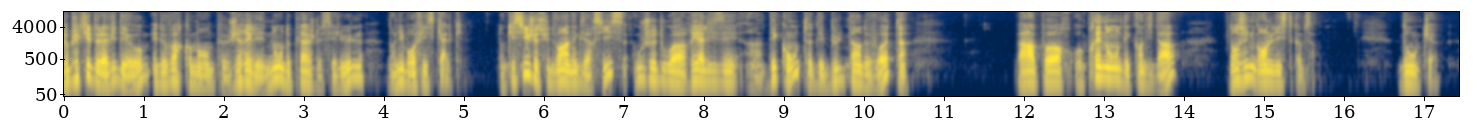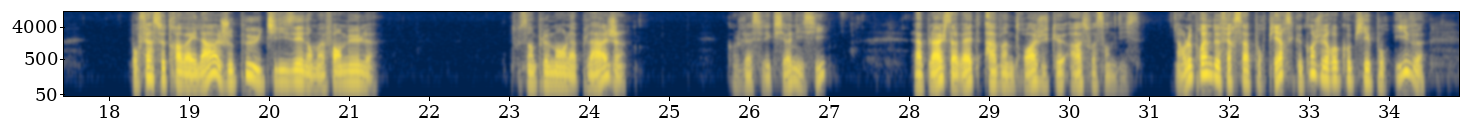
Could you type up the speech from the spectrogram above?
L'objectif de la vidéo est de voir comment on peut gérer les noms de plages de cellules dans LibreOffice Calc. Donc ici, je suis devant un exercice où je dois réaliser un décompte des bulletins de vote par rapport au prénom des candidats dans une grande liste comme ça. Donc, pour faire ce travail-là, je peux utiliser dans ma formule tout simplement la plage, quand je la sélectionne ici, la plage, ça va être A23 jusqu'à A70. Alors le problème de faire ça pour Pierre, c'est que quand je vais recopier pour Yves,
